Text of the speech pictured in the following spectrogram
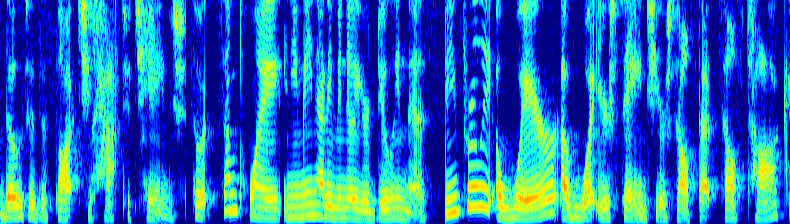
those are the thoughts you have to change. So at some point, and you may not even know you're doing this, be really aware of what you're saying to yourself, that self talk,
